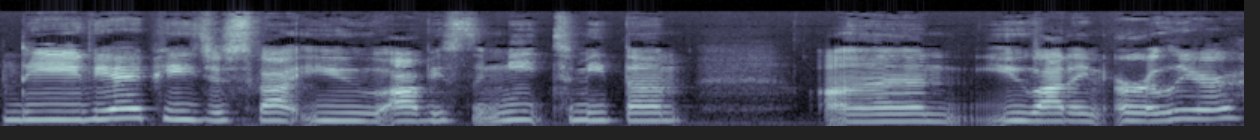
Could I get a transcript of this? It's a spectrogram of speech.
The VIP just got you obviously meet to meet them, and you got in earlier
